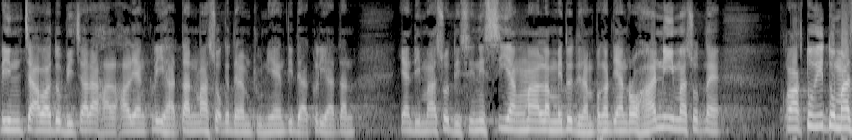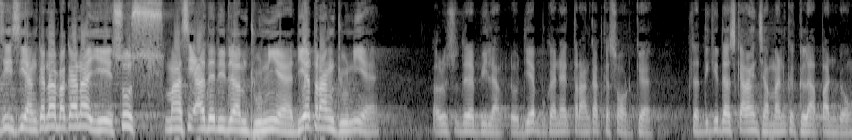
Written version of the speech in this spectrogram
lincah waktu bicara hal-hal yang kelihatan masuk ke dalam dunia yang tidak kelihatan. Yang dimaksud di sini siang malam itu dalam pengertian rohani maksudnya. Waktu itu masih siang. Kenapa? Karena Yesus masih ada di dalam dunia. Dia terang dunia. Lalu saudara bilang, loh dia bukannya terangkat ke sorga. Berarti kita sekarang zaman kegelapan dong.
